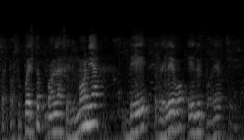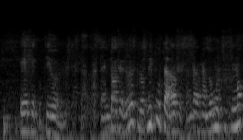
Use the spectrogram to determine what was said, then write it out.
pues por supuesto, con la ceremonia de relevo en el poder ejecutivo de nuestro Estado. Hasta entonces, los diputados están trabajando muchísimo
